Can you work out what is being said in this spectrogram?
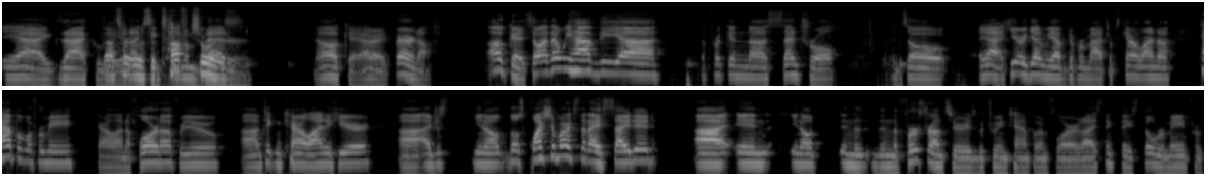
Yeah, exactly. That's and why it I was a tough choice. better. Okay, all right, fair enough. Okay, so then we have the uh the freaking uh, Central, and so yeah, here again we have different matchups. Carolina, Tampa for me. Carolina, Florida for you. Uh, I'm taking Carolina here. Uh, I just you know those question marks that I cited uh in you know in the in the first round series between Tampa and Florida. I think they still remain for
